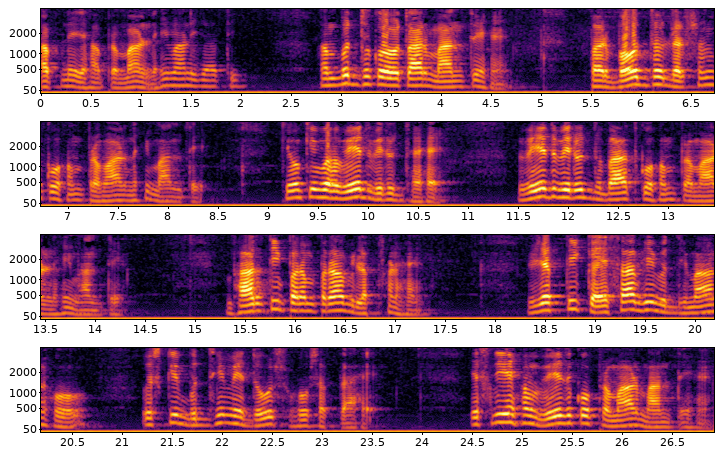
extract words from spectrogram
अपने यहाँ प्रमाण नहीं मानी जाती। हम बुद्ध को अवतार मानते हैं, पर बौद्ध दर्शन को हम प्रमाण नहीं मानते, क्योंकि वह वेद विरुद्ध है। वेद विरुद्ध बात को हम प्रमाण नहीं मानते। भारतीय परंपरा विलक्षण है। व्यक्ति कैसा भी बुद्धिमान हो, उसकी बुद्धि में दोष हो सकता है। इसलिए हम वेद को प्रमाण मानते हैं।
